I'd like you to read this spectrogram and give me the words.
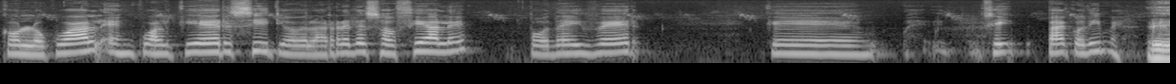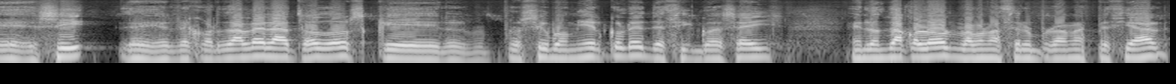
Con lo cual, en cualquier sitio de las redes sociales podéis ver Sí, Paco, dime. Eh, sí, eh, recordarles a todos que el próximo miércoles de 5 a 6 en Onda Color vamos a hacer un programa especial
